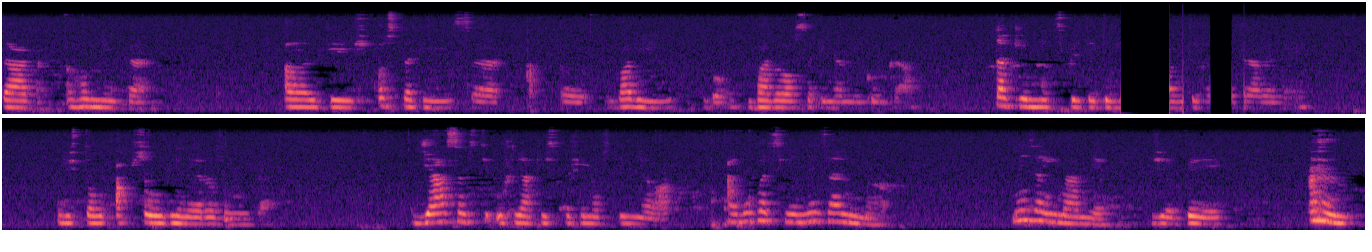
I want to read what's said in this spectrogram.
tak ho mějte. Ale když ostatní se uh, baví, nebo bavilo se i na mě kouká, tak jim necpěte do tyhle traviny, když tomu absolutně nerozumíte. Já jsem s tím už nějaké zkušenosti měla a vůbec mě nezajímá. Nezajímá mě, že vy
